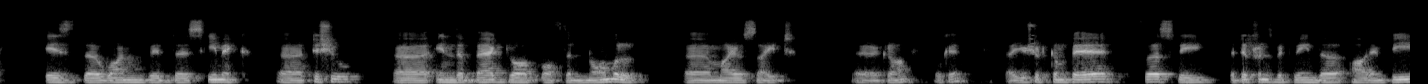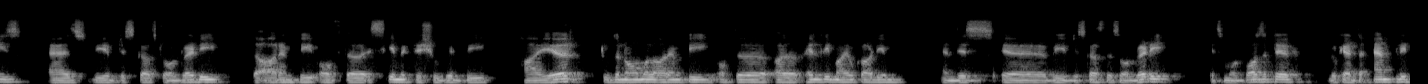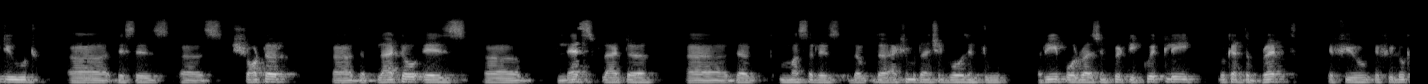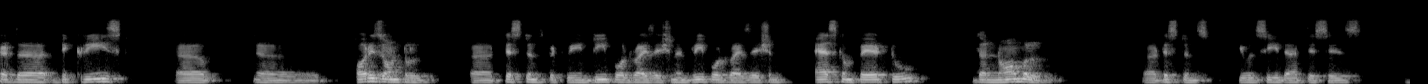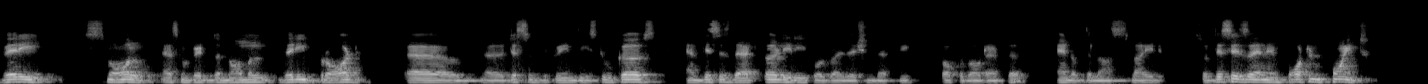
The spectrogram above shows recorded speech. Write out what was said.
is the one with the ischemic uh, tissue uh, in the backdrop of the normal uh, myocyte uh, graph. Okay, uh, you should compare firstly the difference between the RMPs as we have discussed already the RMP of the ischemic tissue will be higher to the normal RMP of the uh, healthy myocardium. And this, uh, we've discussed this already. It's more positive. Look at the amplitude. Uh, this is uh, shorter. Uh, the plateau is uh, less flatter. the muscle is, the, the action potential goes into repolarization pretty quickly. Look at the breadth. If you, if you look at the decreased horizontal uh, distance between depolarization and repolarization as compared to the normal uh, distance, you will see that this is very small as compared to the normal, very broad uh, uh distance between these two curves. And this is that early repolarization that we talked about at the end of the last slide. So this is an important point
